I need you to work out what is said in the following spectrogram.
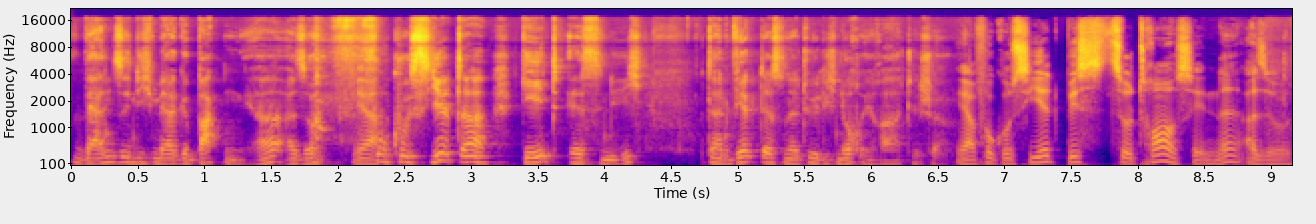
werden sie nicht mehr gebacken, ja, also ja. fokussierter geht es nicht dann wirkt das natürlich noch erratischer. Ja, fokussiert bis zur Trance hin, ne? Also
